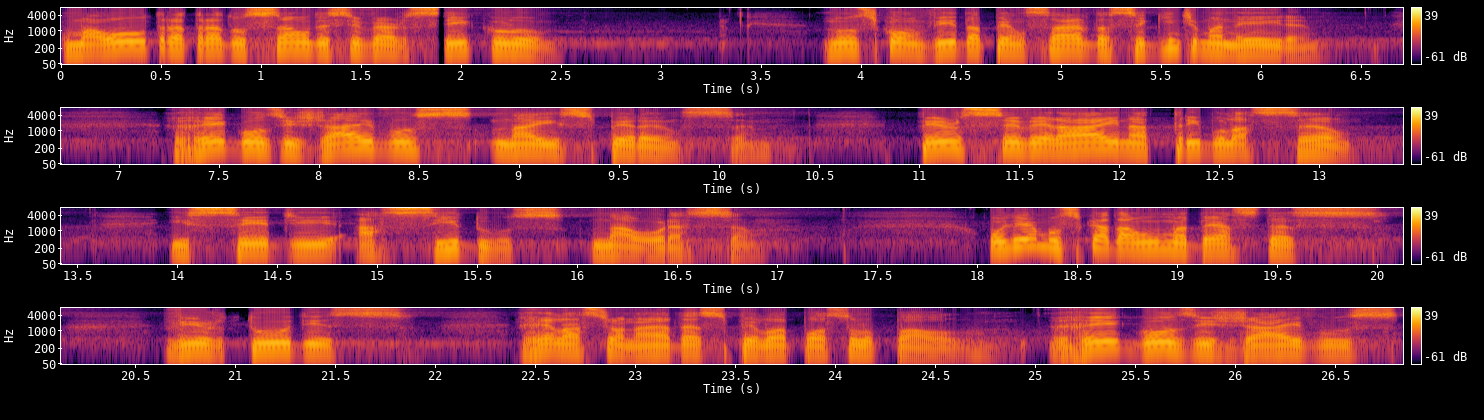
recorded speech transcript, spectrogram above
Uma outra tradução desse versículo nos convida a pensar da seguinte maneira: regozijai-vos na esperança, perseverai na tribulação e sede assíduos na oração. Olhemos cada uma destas virtudes relacionadas pelo apóstolo Paulo. Regozijai-vos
